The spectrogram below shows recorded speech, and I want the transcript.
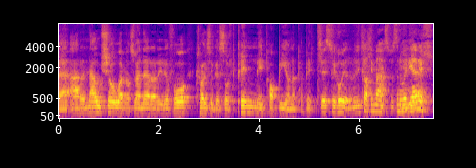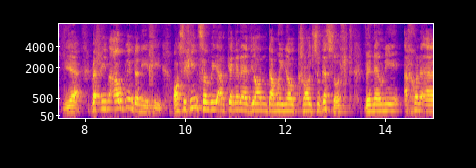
ar y naw siow ar nos Wener ar Radio 4, croes o gyswllt pin neu popi o'n y pypit. Jyst fi hwyr, nhw wedi colli mas, fos nhw wedi yeah. ennill. Ie, yeah. felly mae awgrym dyn ni i chi. Os ych chi'n sylwi ar gyngeneddion damweiniol croes o gyswllt, fe newn ni ychwan, uh,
